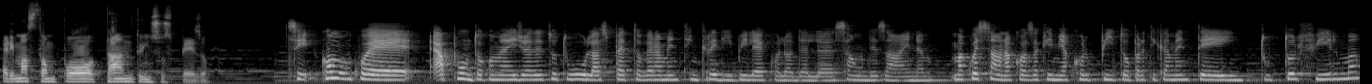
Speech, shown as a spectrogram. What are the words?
è rimasta un po' tanto in sospeso. Sì, comunque, appunto, come hai già detto tu, l'aspetto veramente incredibile è quello del sound design, ma questa è una cosa che mi ha colpito praticamente in tutto il film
